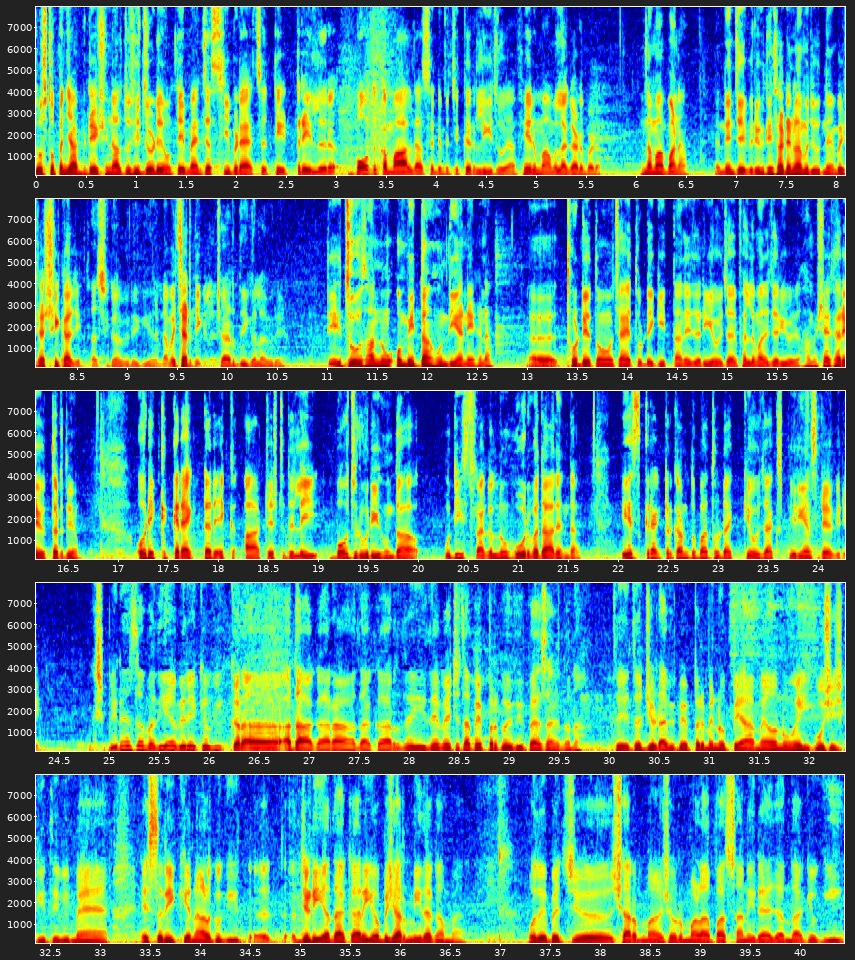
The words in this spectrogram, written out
ਦੋਸਤੋ ਪੰਜਾਬੀ ਟੇਸ਼ਨ ਨਾਲ ਤੁਸੀਂ ਜੁੜੇ ਹੋ ਤੇ ਮੈਂ ਜੱਸੀ ਬੜੈਚ ਤੇ ਟ੍ਰੇਲਰ ਬਹੁਤ ਕਮਾਲ ਦਾ ਸਿਨੇ ਵਿੱਚ ਇੱਕ ਰਿਲੀਜ਼ ਹੋਇਆ ਫਿਰ ਮਾਮਲਾ ਗੜਬੜ। ਨਵਾਂ ਪਾਣਾ। ਨਿੰਜੇ ਵੀਰ ਵੀ ਸਾਡੇ ਨਾਲ ਮੌਜੂਦ ਨੇ ਬਈ ਸਤਿ ਸ਼੍ਰੀ ਅਕਾਲ ਜੀ। ਸਤਿ ਸ਼੍ਰੀ ਅਕਾਲ ਵੀਰੇ ਕੀ ਹਾਲ? ਨਵੇਂ ਚੜ੍ਹਦੀ ਕਲਾ ਚੜ੍ਹਦੀ ਕਲਾ ਵੀਰੇ। ਤੇ ਜੋ ਸਾਨੂੰ ਉਮੀਦਾਂ ਹੁੰਦੀਆਂ ਨੇ ਹਨਾ ਤੁਹਾਡੇ ਤੋਂ ਚਾਹੇ ਤੁਹਾਡੇ ਗੀਤਾਂ ਦੇ ਜ਼ਰੀਏ ਹੋਵੇ ਚਾਹੇ ਫਿਲਮਾਂ ਦੇ ਜ਼ਰੀਏ ਹੋਵੇ ਹਮੇਸ਼ਾ ਖਰੇ ਉਤਰਦੇ ਹੋ। ਔਰ ਇੱਕ ਕਰੈਕਟਰ ਇੱਕ ਆਰਟਿਸਟ ਦੇ ਲਈ ਬਹੁਤ ਜ਼ਰੂਰੀ ਹੁੰਦਾ ਉਹਦੀ ਸਟਰਗਲ ਨੂੰ ਹੋਰ ਵਧਾ ਦਿੰਦਾ। ਇਸ ਕਰੈਕਟਰ ਕਰਨ ਤੋਂ ਬਾਅਦ ਤੁਹਾਡਾ ਕਿਹੋ ਜਿਹਾ ਐਕਸਪੀਰੀਅੰਸ ਰਿਹਾ ਵੀਰੇ? ਐਕਸਪੀਰੀਅੰਸ ਤਾਂ ਵਧੀਆ ਵੀਰੇ, ਕਿਉਂਕਿ ਕਰ- ਅਦਾਕਾਰ ਆ ਅਦਾਕਾਰ ਦੀ ਦੇ ਵਿੱਚ ਤਾਂ ਪੇਪਰ ਕੋਈ ਵੀ ਪੈ ਸਕਦਾ ਨਾ। ਤੇ ਤੇ ਜਿਹੜਾ ਵੀ ਪੇਪਰ ਮੈਨੂੰ ਪਿਆ, ਮੈਂ ਉਹਨੂੰ ਇਹੀ ਕੋਸ਼ਿਸ਼ ਕੀਤੀ ਵੀ ਮੈਂ ਇਸ ਤਰੀਕੇ ਨਾਲ, ਕਿਉਂਕਿ ਜਿਹੜੀ ਅਦਾਕਾਰੀ ਉਹ ਬਸ਼ਰਮੀ ਦਾ ਕੰਮ ਹੈ। ਉਹਦੇ ਵਿੱਚ ਸ਼ਰਮ ਸ਼ਰਮ ਵਾਲਾ ਪਾਸਾ ਨਹੀਂ ਰਹਿ ਜਾਂਦਾ, ਕਿਉਂਕਿ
